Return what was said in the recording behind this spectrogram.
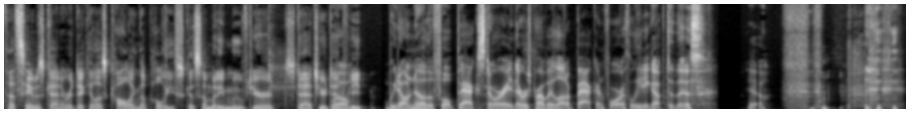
That seems kind of ridiculous calling the police because somebody moved your statue 10 Well, feet. we don't know the full backstory. There was probably a lot of back and forth leading up to this. Yeah.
